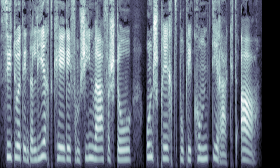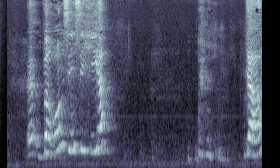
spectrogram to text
Sie tut in der Lichtkegel vom Scheinwerfer stehen und spricht das Publikum direkt an. Äh, warum sind Sie hier? ja,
